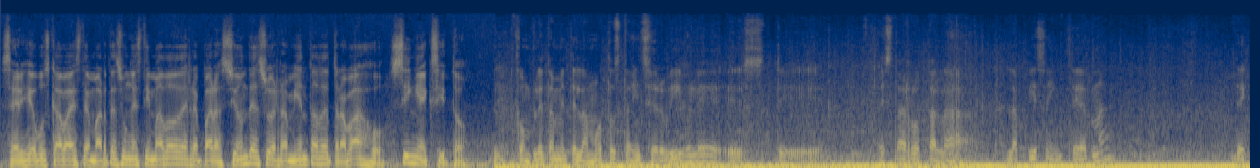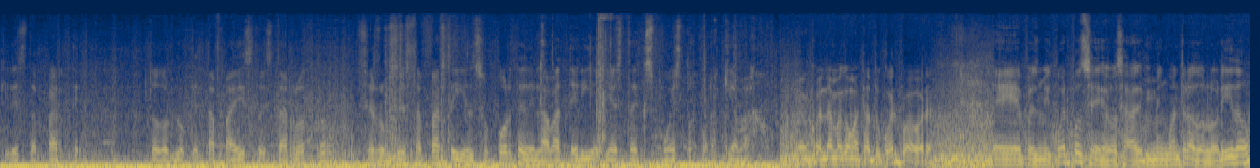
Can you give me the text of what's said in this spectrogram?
Sergio buscaba este martes un estimado de reparación de su herramienta de trabajo, sin éxito. Completamente la moto está inservible, este, está rota la, la pieza interna de aquí de esta parte todo lo que tapa esto está roto se rompió esta parte y el soporte de la batería ya está expuesto por aquí abajo. Cuéntame cómo está tu cuerpo ahora. Eh, pues mi cuerpo se o sea me encuentro adolorido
